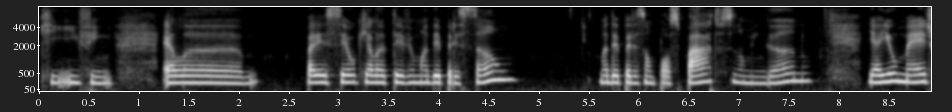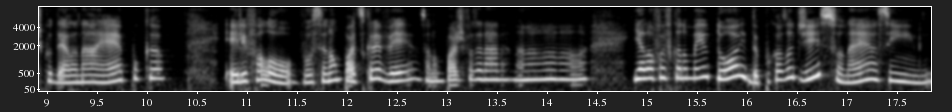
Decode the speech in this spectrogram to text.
que, enfim, ela pareceu que ela teve uma depressão uma depressão pós-parto, se não me engano. E aí o médico dela na época ele falou: você não pode escrever, você não pode fazer nada. Não. E ela foi ficando meio doida por causa disso, né? Assim,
